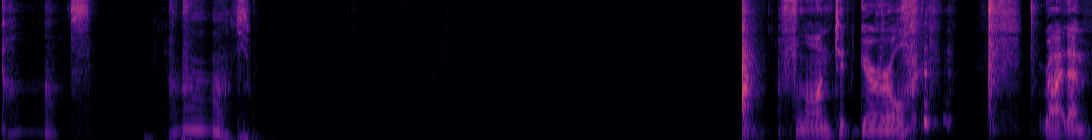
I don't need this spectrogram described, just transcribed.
Yes. Yes. Flaunted girl. right then.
